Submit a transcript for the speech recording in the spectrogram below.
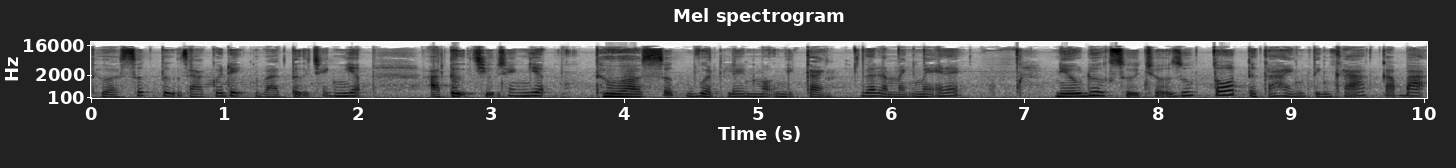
thừa sức tự ra quyết định và tự trách nhiệm à, tự chịu trách nhiệm thừa sức vượt lên mọi nghịch cảnh. Rất là mạnh mẽ đấy. Nếu được sự trợ giúp tốt từ các hành tinh khác các bạn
